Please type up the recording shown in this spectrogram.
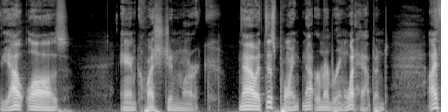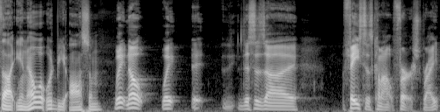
the Outlaws, and question mark. Now at this point, not remembering what happened, I thought, you know what would be awesome? Wait, no, wait. It- This is uh, faces come out first, right?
